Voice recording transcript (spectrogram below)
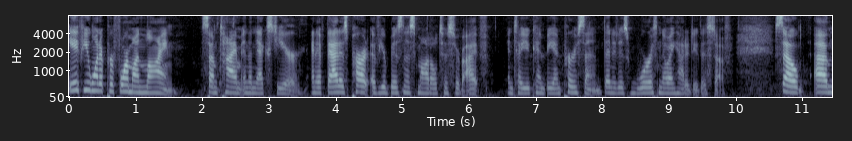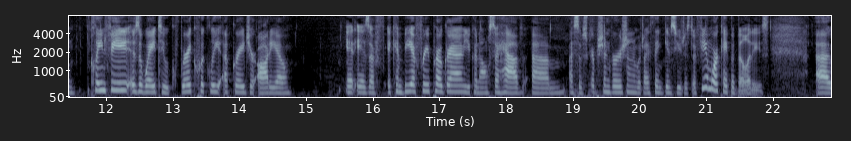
if you want to perform online sometime in the next year, and if that is part of your business model to survive, until you can be in person, then it is worth knowing how to do this stuff. So, um, Clean Feed is a way to very quickly upgrade your audio. It is a it can be a free program. You can also have um, a subscription version, which I think gives you just a few more capabilities. Uh,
